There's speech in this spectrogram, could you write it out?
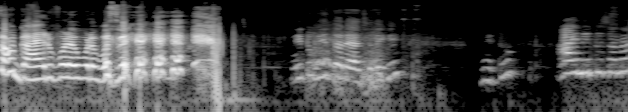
সব গায়ের উপরে উপরে বসে। নিটু ভিতরে আছে দেখি। নিটু? আয় নিটু সোনা।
